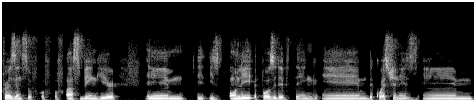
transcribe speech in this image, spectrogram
presence of, of, of, us being here um, is only a positive thing. And the question is, um,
